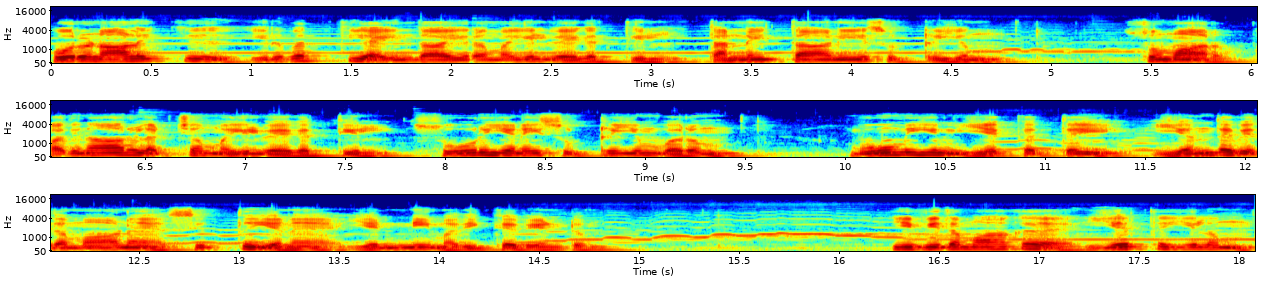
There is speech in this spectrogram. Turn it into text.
ஒரு நாளைக்கு இருபத்தி ஐந்தாயிரம் மைல் வேகத்தில் தன்னைத்தானே சுற்றியும் சுமார் பதினாறு லட்சம் மைல் வேகத்தில் சூரியனை சுற்றியும் வரும் பூமியின் இயக்கத்தை எந்த விதமான சித்து என எண்ணி மதிக்க வேண்டும்? இவ்விதமாக இயற்கையிலும்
